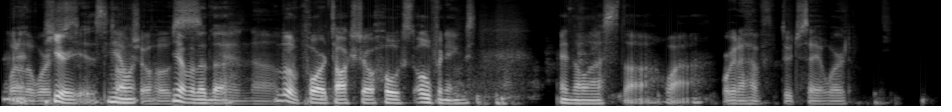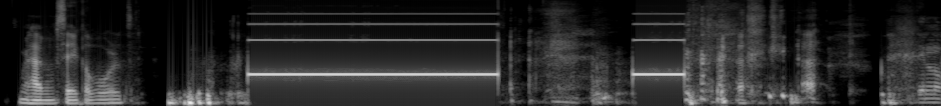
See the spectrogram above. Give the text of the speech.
one of the worst Here he is. talk Yeah, one, show hosts. yeah, one of the in, um, little poor talk show host openings in the last uh, while. We're gonna have Duch say a word. We're having him say a couple words. They don't know.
